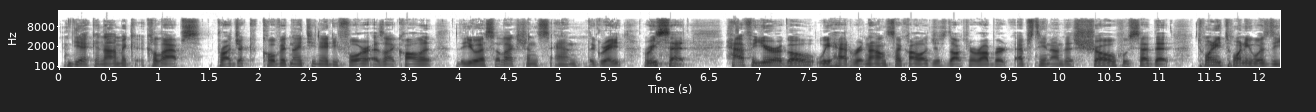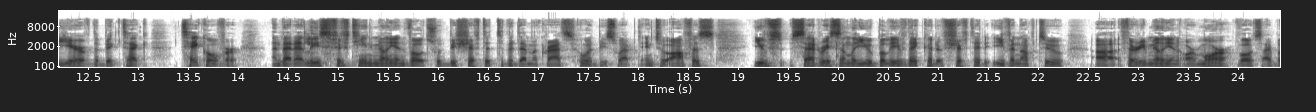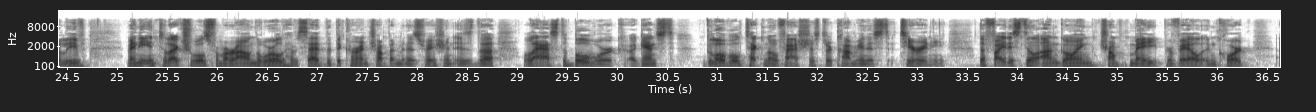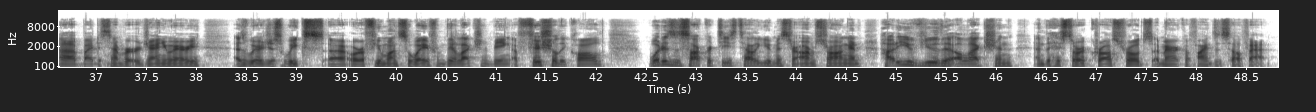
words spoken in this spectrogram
The economic collapse, Project COVID 1984, as I call it, the US elections, and the Great Reset. Half a year ago, we had renowned psychologist Dr. Robert Epstein on this show who said that 2020 was the year of the big tech takeover and that at least 15 million votes would be shifted to the Democrats who would be swept into office. You've said recently you believe they could have shifted even up to uh, 30 million or more votes, I believe. Many intellectuals from around the world have said that the current Trump administration is the last bulwark against global techno fascist or communist tyranny. The fight is still ongoing. Trump may prevail in court uh, by December or January, as we are just weeks uh, or a few months away from the election being officially called. What does the Socrates tell you, Mr. Armstrong, and how do you view the election and the historic crossroads America finds itself at?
